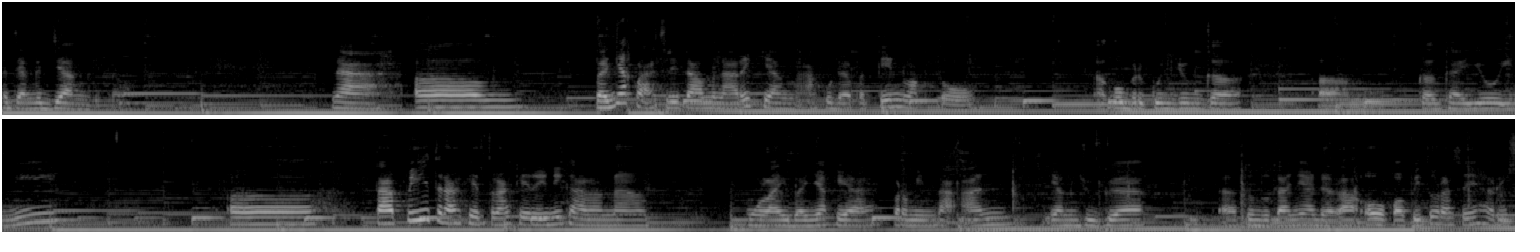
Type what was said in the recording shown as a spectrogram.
kejang-kejang gitu. Nah um, banyaklah cerita menarik yang aku dapetin waktu aku berkunjung ke um, ke Gayo ini uh, tapi terakhir-terakhir ini karena mulai banyak ya permintaan yang juga uh, tuntutannya adalah oh kopi itu rasanya harus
